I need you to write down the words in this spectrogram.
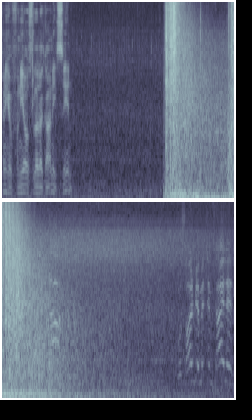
Kann ich aber von hier aus leider gar nicht sehen. Wo sollen wir mit dem Teil hin?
